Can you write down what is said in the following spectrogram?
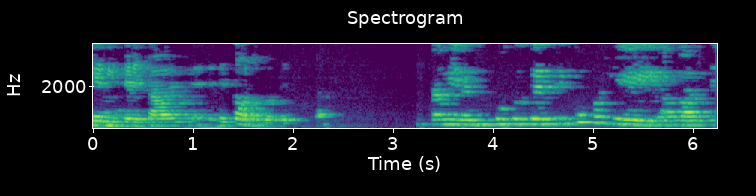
me, interesaba ese, ese tono grotesco. También es un poco tétrico porque aparte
